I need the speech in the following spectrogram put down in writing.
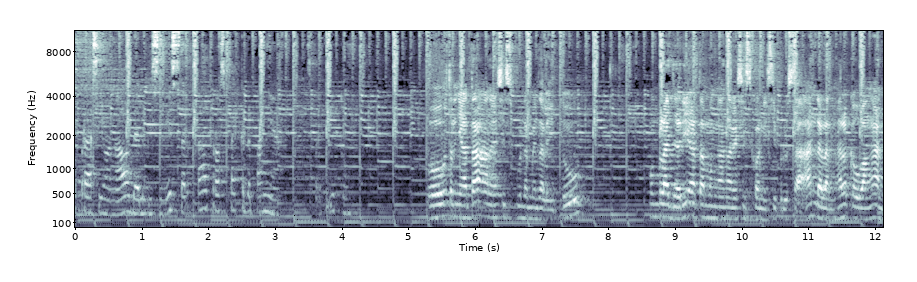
operasional, dan bisnis serta prospek ke depannya. Seperti itu. Oh, ternyata analisis fundamental itu mempelajari atau menganalisis kondisi perusahaan dalam hal keuangan,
